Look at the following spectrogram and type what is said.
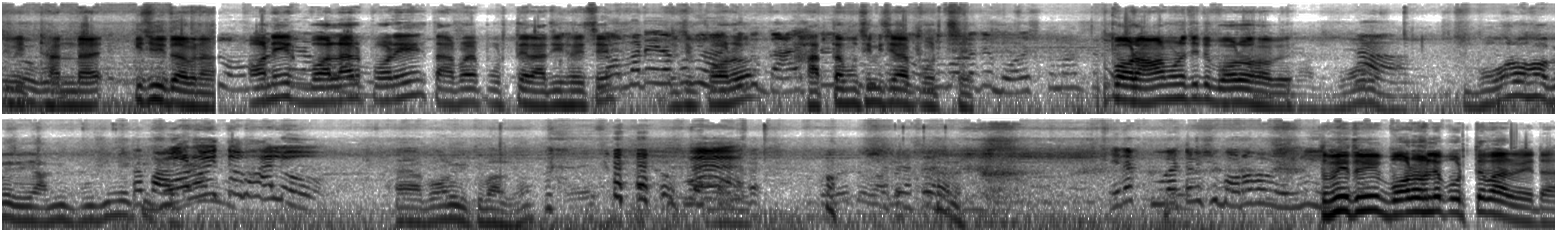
তুমি ঠান্ডা কিছু দিতে হবে না। অনেক বলার পরে তারপরে পড়তে রাজি হয়েছে। হয়, পড়ো হাতটা মুছে নিচে আর পড়ছে। পড়ো আমার মনে হচ্ছে একটু বড় হবে। বড়? হবে রে আমি বুঝিনি তা বড়ই তো ভালো। হ্যাঁ বড়ই তো ভালো। এটা খুব একটা বেশি বড় হবে তুমি তুমি বড় হলে পড়তে পারবে এটা।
